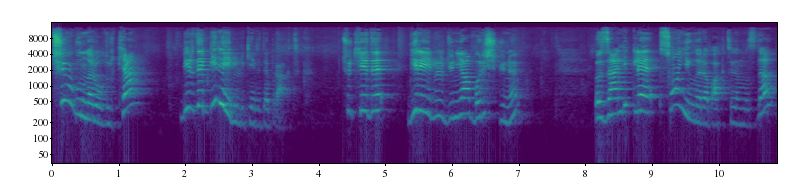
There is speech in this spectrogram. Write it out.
tüm bunlar olurken bir de 1 Eylül'ü geride bıraktık. Türkiye'de 1 Eylül Dünya Barış Günü özellikle son yıllara baktığımızda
